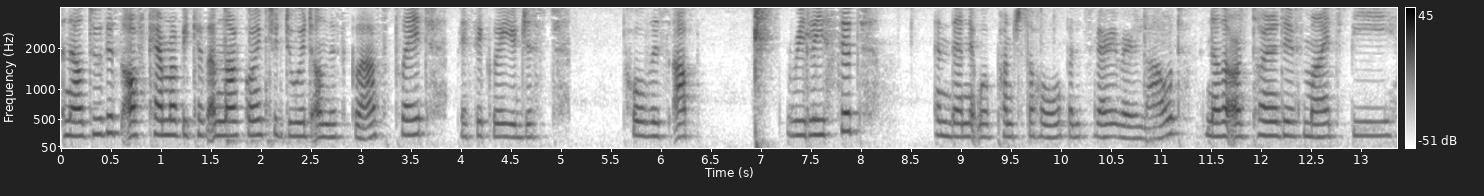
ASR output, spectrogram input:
And I'll do this off camera because I'm not going to do it on this glass plate. Basically, you just pull this up, release it, and then it will punch the hole, but it's very, very loud. Another alternative might be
